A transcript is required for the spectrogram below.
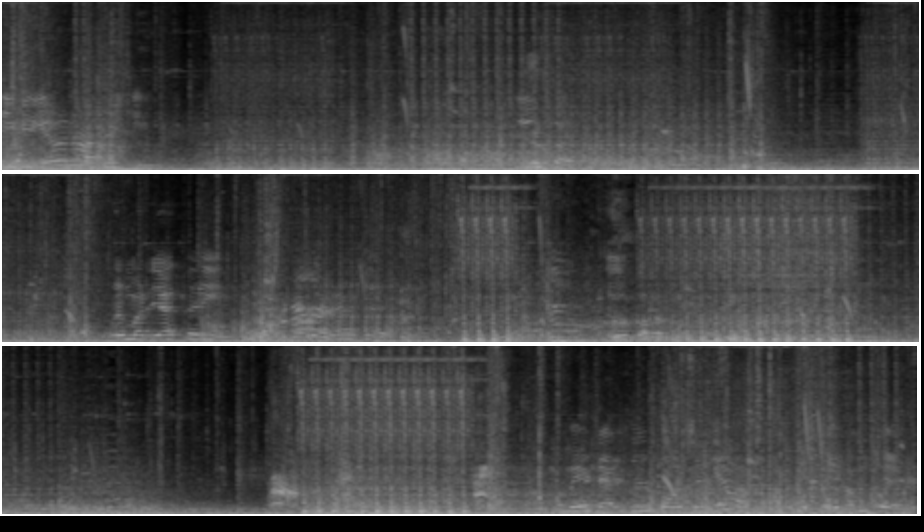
ठीक है ना। मर्यादा करी मर्यादा दो कवर में हमें है क्या नहीं, हम तो है ना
